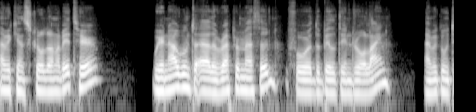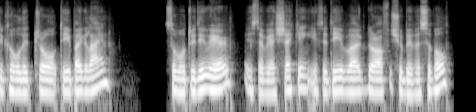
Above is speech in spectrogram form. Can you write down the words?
And we can scroll down a bit here. We are now going to add a wrapper method for the built-in draw line. And we're going to call it draw debug line. So what we do here is that we are checking if the debug graph should be visible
